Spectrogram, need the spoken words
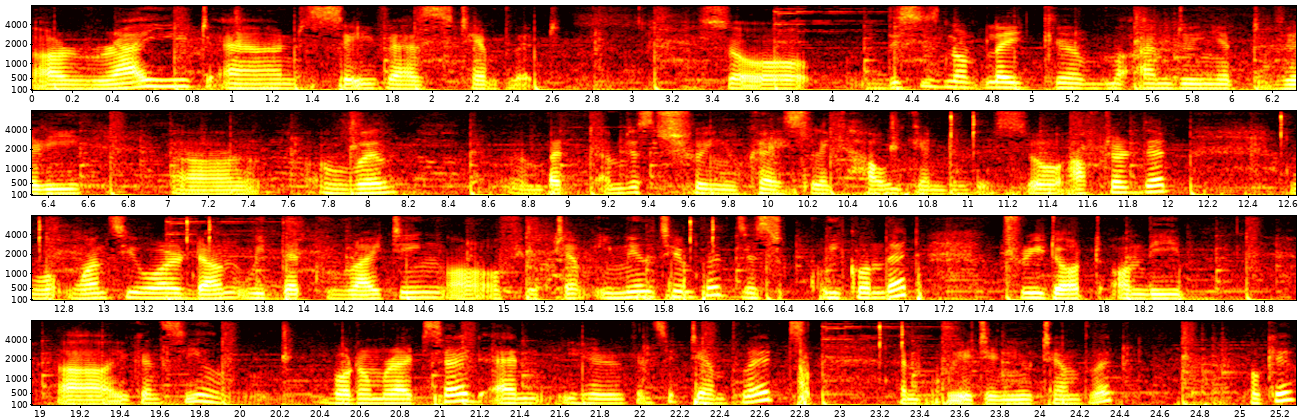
write and save as template. So this is not like um, I'm doing it very well but I'm just showing you guys like how you can do this. So after that once you are done with that writing or of your temp email template just click on that three dot on the uh, you can see bottom right side and here you can see templates and create a new template. Okay?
